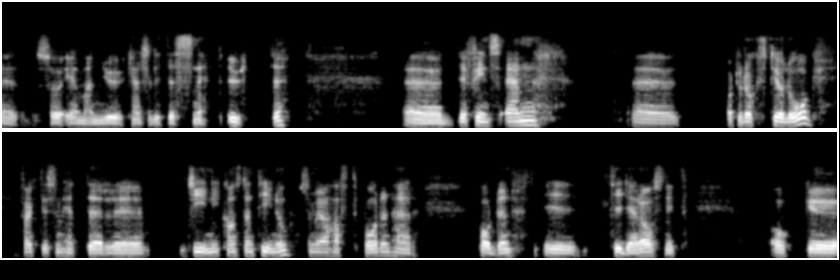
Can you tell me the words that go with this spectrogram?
eh, så är man ju kanske lite snett ute. Eh, det finns en eh, ortodox teolog faktiskt som heter eh, Gini Konstantino som jag har haft på den här podden i tidigare avsnitt. Och eh,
